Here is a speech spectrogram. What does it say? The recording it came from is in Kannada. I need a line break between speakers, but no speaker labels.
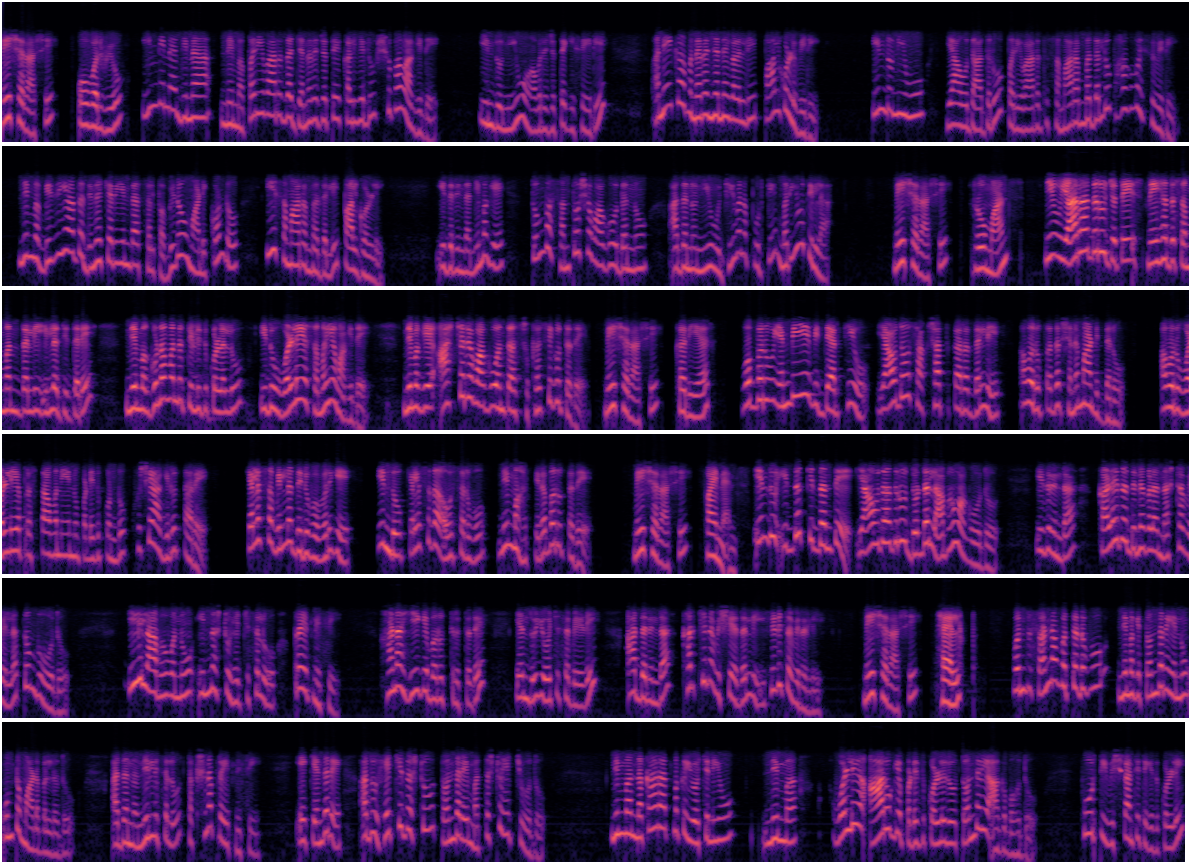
ಮೇಷರಾಶಿ ಓವರ್ವ್ಯೂ ಇಂದಿನ ದಿನ ನಿಮ್ಮ ಪರಿವಾರದ ಜನರ ಜೊತೆ ಕಳೆಯಲು ಶುಭವಾಗಿದೆ. ಇಂದು ನೀವು ಅವರ ಜೊತೆಗೆ ಸೇರಿ ಅನೇಕ ಮನರಂಜನೆಗಳಲ್ಲಿ ಪಾಲ್ಗೊಳ್ಳುವಿರಿ. ಇಂದು ನೀವು ಯಾವುದಾದರೂ ಪರಿವಾರದ ಸಮಾರಂಭದಲ್ಲೂ ಭಾಗವಹಿಸುವಿರಿ. ನಿಮ್ಮ ಬ್ಯುಸಿಯಾದ ದಿನಚರಿಯಿಂದ ಸ್ವಲ್ಪ ಬಿಡುವು ಮಾಡಿಕೊಂಡು ಈ ಸಮಾರಂಭದಲ್ಲಿ ಪಾಲ್ಗೊಳ್ಳಿ. ಇದರಿಂದ ನಿಮಗೆ ತುಂಬಾ ಸಂತೋಷವಾಗುವುದನ್ನು ಅದನ್ನು ನೀವು ಜೀವನ ಪೂರ್ತಿ ಮರೆಯುವುದಿಲ್ಲ. ಮೇಷರಾಶಿ ರೋಮಾನ್ಸ್ ನೀವು ಯಾರಾದರೂ ಜೊತೆ ಸ್ನೇಹದ ಸಂಬಂಧದಲ್ಲಿ ಇಲ್ಲದಿದ್ದರೆ ನಿಮ್ಮ ಗುಣವನ್ನು ತಿಳಿದುಕೊಳ್ಳಲು ಇದು ಒಳ್ಳೆಯ ಸಮಯವಾಗಿದೆ. ನಿಮಗೆ ಆಶ್ಚರ್ಯವಾಗುವಂತಹ ಸುಖ ಸಿಗುತ್ತದೆ. ಮೇಷರಾಶಿ ಕರಿಯರ್ ಒಬ್ಬರು ಎಂಬಿಎ ವಿದ್ಯಾರ್ಥಿಯು ಯಾವುದೋ ಸಾಕ್ಷಾತ್ಕಾರದಲ್ಲಿ ಅವರು ಪ್ರದರ್ಶನ ಮಾಡಿದ್ದರು. ಅವರು ಒಳ್ಳೆಯ ಪ್ರಸ್ತಾವನೆಯನ್ನು ಪಡೆದುಕೊಂಡು ಖುಷಿಯಾಗಿರುತ್ತಾರೆ. ಕೆಲಸವಿಲ್ಲದಿರುವವರಿಗೆ ಇಂದು ಕೆಲಸದ ಅವಸರವು ನಿಮ್ಮ ಹತ್ತಿರ ಬರುತ್ತದೆ. ಮೇಷರಾಶಿ ಫೈನಾನ್ಸ್ ಇಂದು ಇದ್ದಕ್ಕಿದ್ದಂತೆ ಯಾವುದಾದರೂ ದೊಡ್ಡ ಲಾಭವಾಗುವುದು. ಇದರಿಂದ ಕಳೆದ ದಿನಗಳ ನಷ್ಟವೆಲ್ಲ ತುಂಬುವುದು. ಈ ಲಾಭವನ್ನು ಇನ್ನಷ್ಟು ಹೆಚ್ಚಿಸಲು ಪ್ರಯತ್ನಿಸಿ. ಹಣ ಹೀಗೆ ಬರುತ್ತಿರುತ್ತದೆ ಎಂದು ಯೋಚಿಸಬೇಡಿ. ಆದ್ದರಿಂದ ಖರ್ಚಿನ ವಿಷಯದಲ್ಲಿ ಹಿಡಿತವಿರಲಿ. ಮೇಷರಾಶಿ ಹೆಲ್ತ್ ಒಂದು ಸಣ್ಣ ಒತ್ತಡವು ನಿಮಗೆ ತೊಂದರೆಯನ್ನು ಉಂಟು ಮಾಡಬಲ್ಲದು ಅದನ್ನು ನಿಲ್ಲಿಸಲು ತಕ್ಷಣ ಪ್ರಯತ್ನಿಸಿ. ಏಕೆಂದರೆ ಅದು ಹೆಚ್ಚಿದಷ್ಟು ತೊಂದರೆ ಮತ್ತಷ್ಟು ಹೆಚ್ಚುವುದು. ನಿಮ್ಮ ನಕಾರಾತ್ಮಕ ಯೋಚನೆಯು ನಿಮ್ಮ ಒಳ್ಳೆಯ ಆರೋಗ್ಯ ಪಡೆದುಕೊಳ್ಳಲು ತೊಂದರೆ ಆಗಬಹುದು. ಪೂರ್ತಿ ವಿಶ್ರಾಂತಿ ತೆಗೆದುಕೊಳ್ಳಿ.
